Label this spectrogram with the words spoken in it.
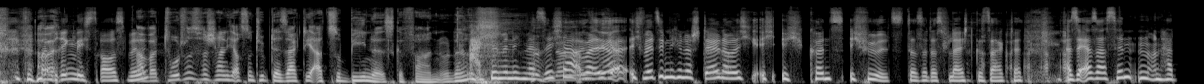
wenn man dringlichst raus will. Aber Toto ist wahrscheinlich auch so ein Typ, der sagt, die Azubine ist gefahren, oder? Ah, ich bin mir nicht mehr sicher, aber ich, ich will es ihm nicht unterstellen, aber ich, ich, ich könnte ich fühl's, dass er das vielleicht gesagt hat. Also er saß hinten und hat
